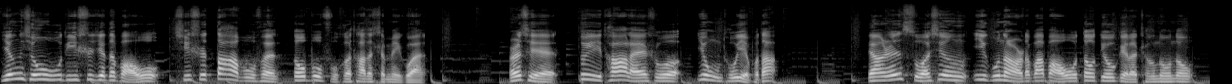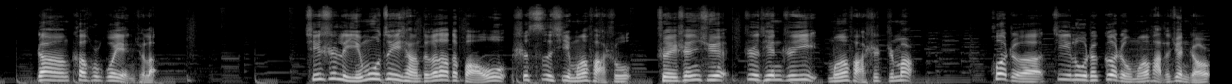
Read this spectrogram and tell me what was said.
英雄无敌世界的宝物，其实大部分都不符合他的审美观，而且对他来说用途也不大。两人索性一股脑的把宝物都丢给了程东东，让客户过瘾去了。其实李牧最想得到的宝物是四系魔法书、水神靴、至天之翼、魔法师之帽，或者记录着各种魔法的卷轴。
